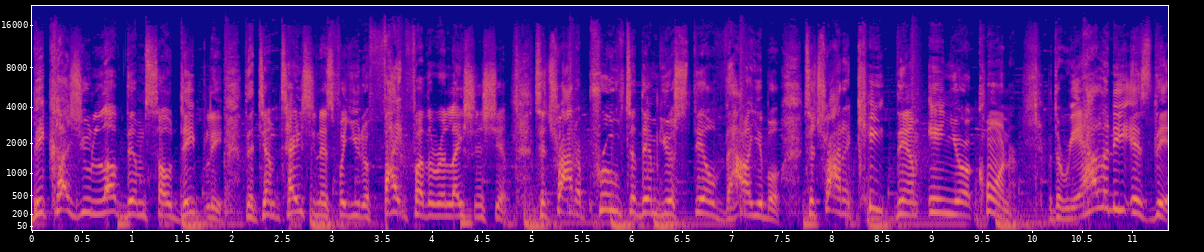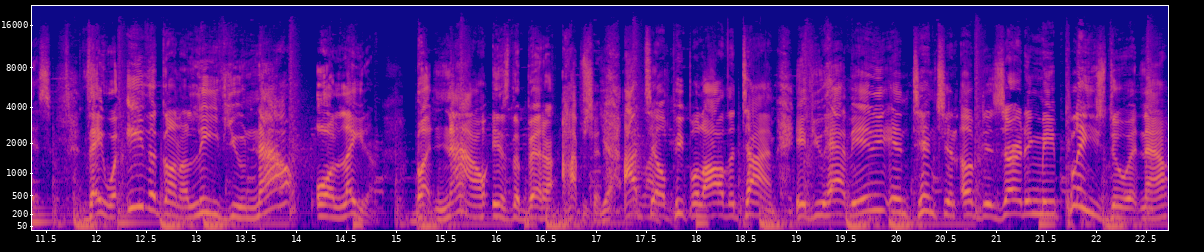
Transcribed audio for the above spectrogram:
Because you love them so deeply, the temptation is for you to fight for the relationship, to try to prove to them you're still valuable, to try to keep them in your corner. But the reality is this they were either gonna leave you now or later. But now is the better option. Yeah, I I tell it. people all the time if you have any intention of deserting me, please do it now.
